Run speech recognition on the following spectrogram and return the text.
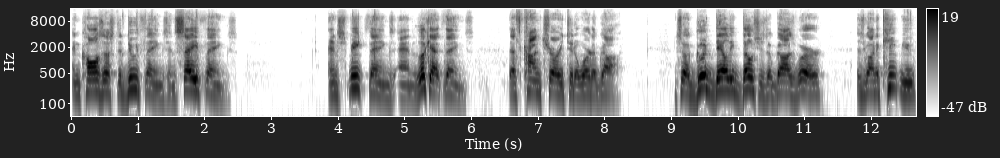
and cause us to do things and say things and speak things and look at things that's contrary to the Word of God. So, a good daily dosage of God's Word is going to keep you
